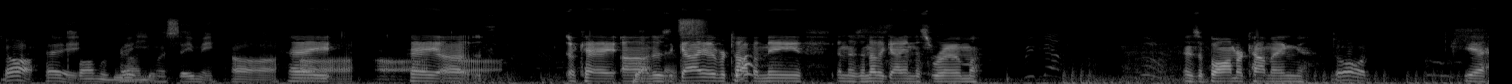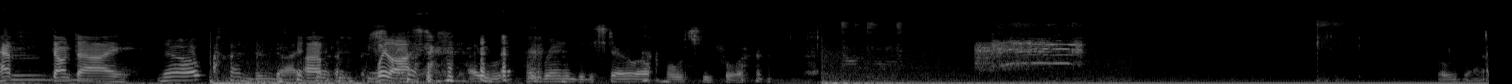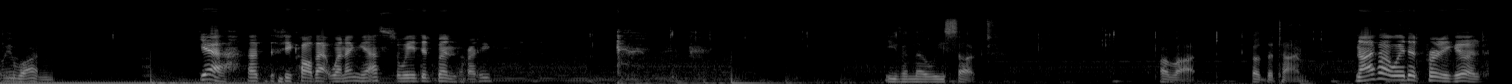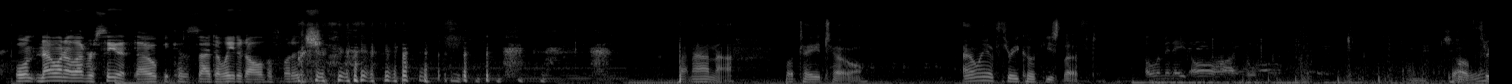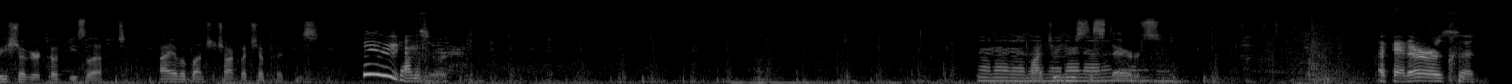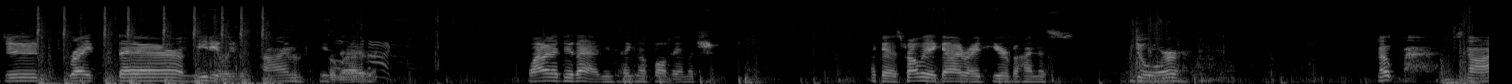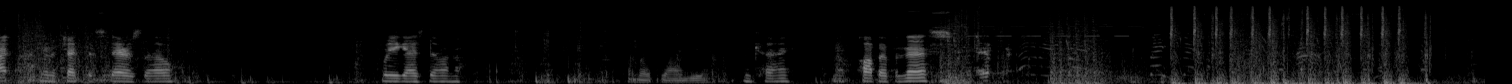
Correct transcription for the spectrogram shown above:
Oh, Hey, Bomber hey, you us. must save me. Aw, Hey, aw, aw, hey, uh, aw. Okay, uh, there's a guy over top of me, and there's another guy in this room. There's a bomber coming. Oh, Yeah, have don't die. no! I didn't die. Uh, we lost. I, I ran into the stairwell holes before. What was that? We won. Yeah, that, if you call that winning, yes, we did win, Freddy. Even though we sucked. A lot of the time. No, I thought we did pretty good. Well, no one will ever see it though because I deleted all the footage. Banana. Potato. I only have three cookies left. eliminate all hostiles. Well, three sugar cookies left. I have a bunch of chocolate chip cookies. Woo, down the sewer. Na, na, na, na, Why'd you na, use na, the na, stairs? na, na. Okay, there's a dude right there immediately this time. He's the dead. Why would I do that? You take no fall damage. Okay, there's probably a guy right here behind this door. Nope, it's not. I'm gonna check the stairs though. What are you guys doing? I'm right behind you. Okay. I'll pop open this. Yep.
